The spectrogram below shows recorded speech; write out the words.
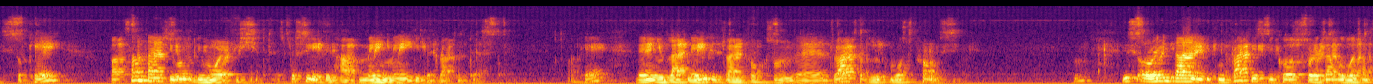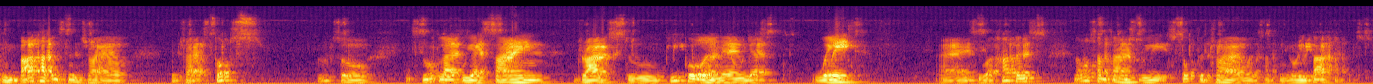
Is okay, but sometimes you want to be more efficient, especially if you have many, many different drugs to test. Okay, then you'd like maybe to try and focus on the drugs that look most promising. Hmm? This is already done in practice because, for example, when something bad happens in the trial, the trial stops. Hmm? So it's not like we assign drugs to people and then we just wait and see what happens. No, sometimes we stop the trial when something really bad happens.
